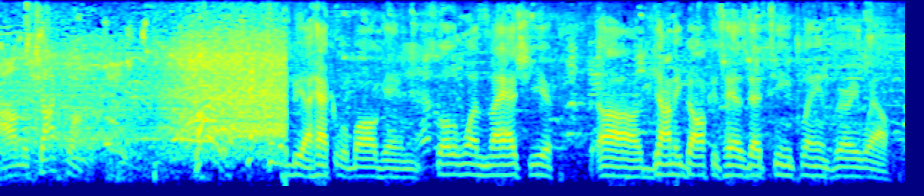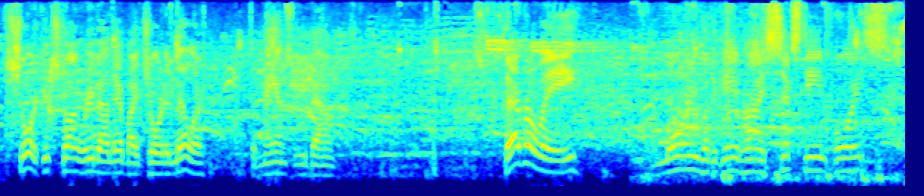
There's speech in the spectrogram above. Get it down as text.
On the shot clock. It'll be a heck of a ball game. So the one last year, uh, Johnny Dawkins has that team playing very well. Short, good strong rebound there by Jordan Miller. It's a man's rebound. Beverly Morey with a game high 16 points.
